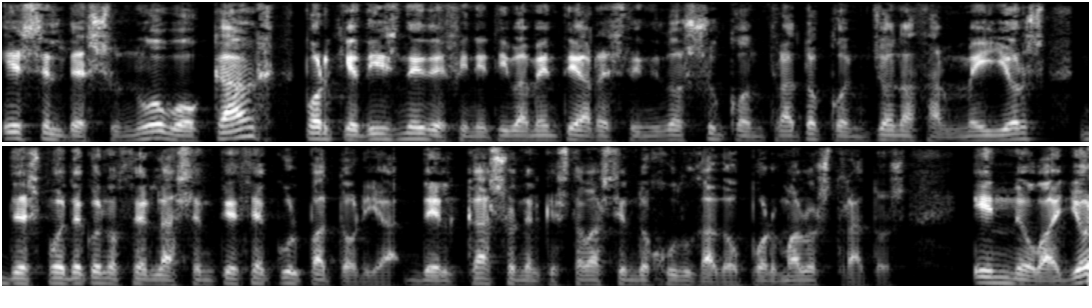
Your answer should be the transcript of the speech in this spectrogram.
es el de su nuevo Kang, porque Disney definitivamente ha rescindido su contrato con Jonathan Mayors después de conocer la sentencia culpatoria del caso en el que estaba siendo juzgado por malos tratos en Nueva York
